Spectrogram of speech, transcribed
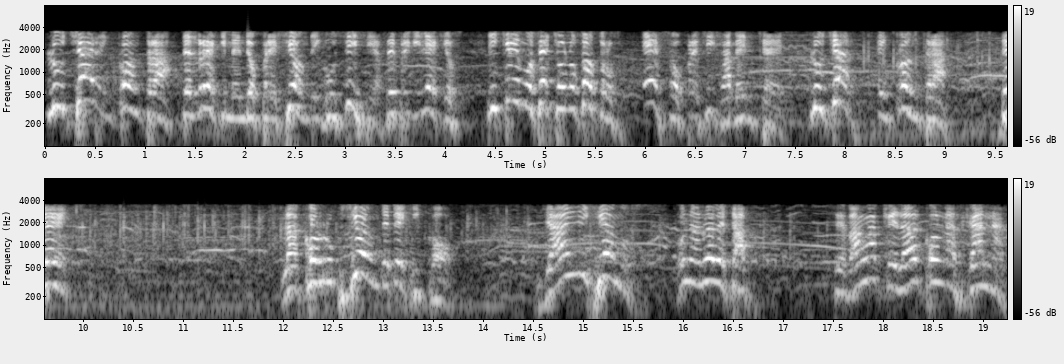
luchar en contra del régimen de opresión, de injusticias, de privilegios. ¿Y qué hemos hecho nosotros? Eso precisamente, luchar en contra de la corrupción de México. Ya iniciamos una nueva etapa. Se van a quedar con las ganas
